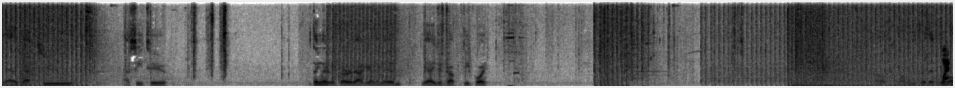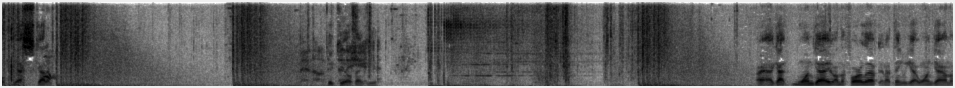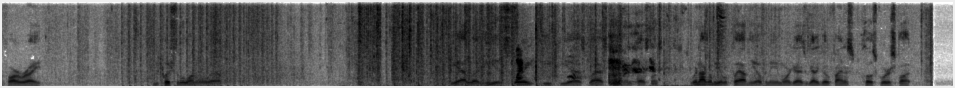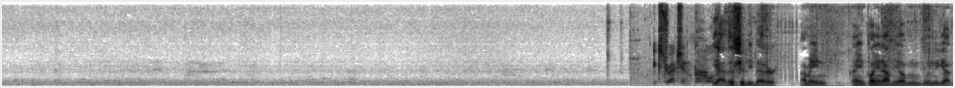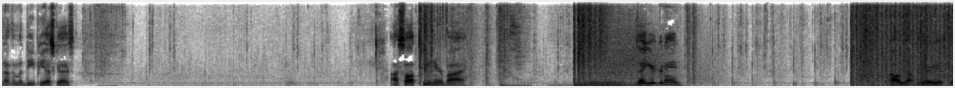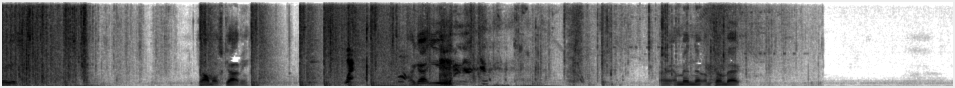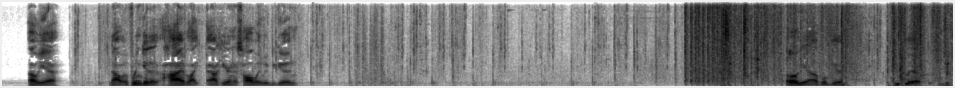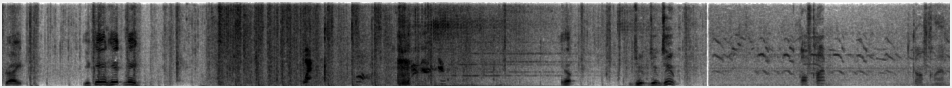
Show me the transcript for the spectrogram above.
Yeah, they got two. I see two. I think there's a third out here in the mid. Yeah, he just dropped a decoy. Oh, come on, let me that. Yes, got him. Manhunt Good kill, thank you. All right, I got one guy on the far left, and I think we got one guy on the far right. You push to the one on the left. Yeah, look, he is straight DPS, glass cannon, pestilence. We're not going to be able to play out in the open anymore, guys. we got to go find a close quarter spot. Extraction called. Yeah, this should be better. I mean, I ain't playing out in the open when you got nothing but DPS guys. I saw two nearby. Is that your grenade? Oh, yeah, there he is. There he is. He almost got me. Whack. I got you. All right, I'm in. I'm coming back. Oh yeah. Now, if we can get a hive like out here in this hallway, we'd be good. Oh yeah, I'll go good. Juke left, juke right. You can't hit me. Whack. Yep. Juke, juke, juke. Golf clap? Golf clap.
